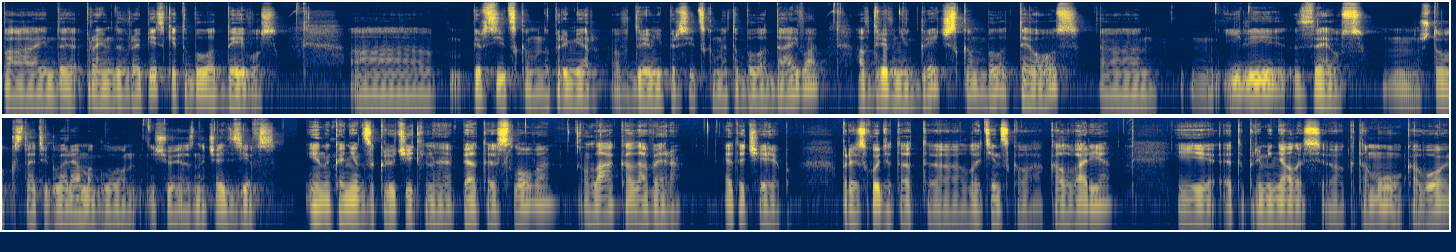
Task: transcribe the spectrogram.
по индо, проиндоевропейски это было Дейвос. А, персидском, например, в древнеперсидском это было Дайва, а в древнегреческом было Теос а, или Зеус, что, кстати говоря, могло еще и означать Зевс. И, наконец, заключительное пятое слово «ла калавера» — это череп. Происходит от э, латинского «калвария», и это применялось э, к тому, у кого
